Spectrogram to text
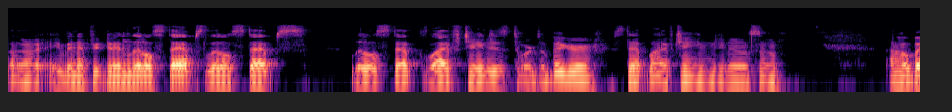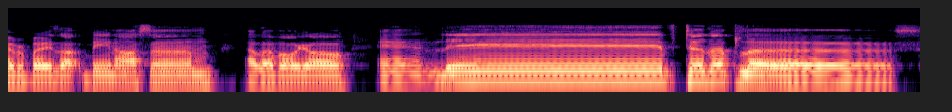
Uh, even if you're doing little steps, little steps, little step life changes towards a bigger step life change, you know? So, I hope everybody's being awesome. I love all y'all. And live to the plus.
